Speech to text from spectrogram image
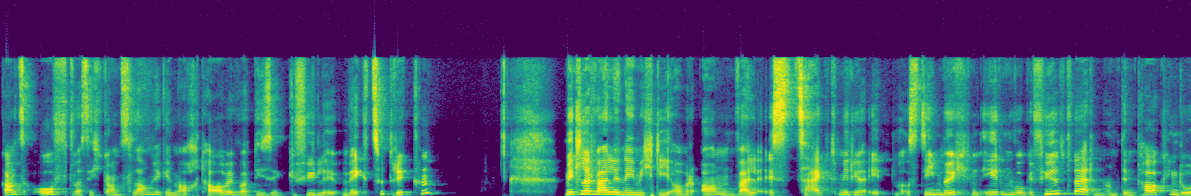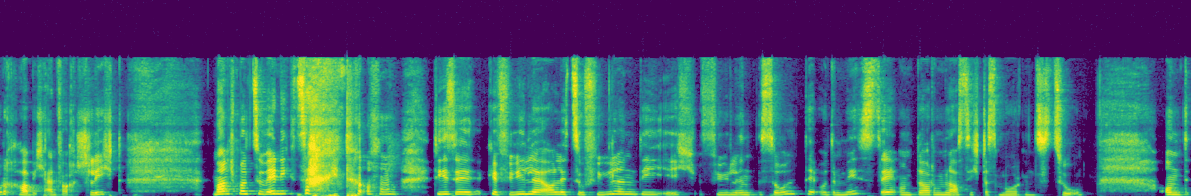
ganz oft, was ich ganz lange gemacht habe, war diese Gefühle wegzudrücken Mittlerweile nehme ich die aber an, weil es zeigt mir ja etwas. Die möchten irgendwo gefühlt werden und den Tag hindurch habe ich einfach schlicht manchmal zu wenig Zeit, um diese Gefühle alle zu fühlen, die ich fühlen sollte oder müsste und darum lasse ich das morgens zu. Und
